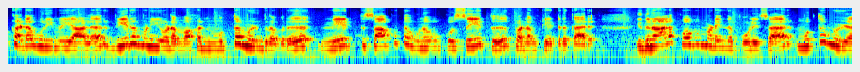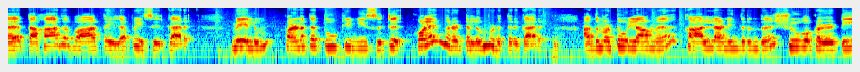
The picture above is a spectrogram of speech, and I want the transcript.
கடை உரிமையாளர் வீரமணியோட மகன் முத்தமிழ்ங்கிறவரு நேற்று சாப்பிட்ட உணவுக்கும் சேர்த்து பணம் கேட்டிருக்காரு. இதனால கோபமடைந்த போலீசார் முத்தமிழ தகாத வார்த்தையில பேசியிருக்காரு. மேலும் பணத்தை தூக்கி வீசிட்டு கொலை மிரட்டலும் விடுத்திருக்காரு. அது மட்டும் இல்லாம காலில் அணிந்திருந்த ஷூவை கழட்டி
